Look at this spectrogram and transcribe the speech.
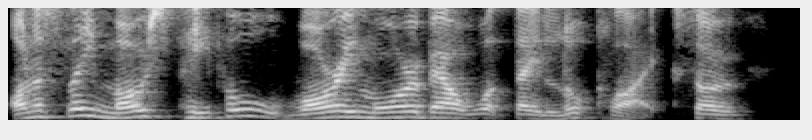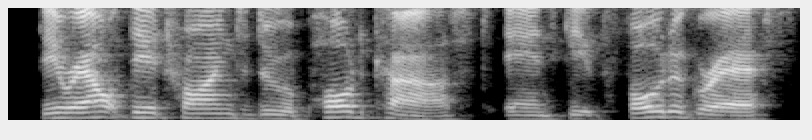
Honestly, most people worry more about what they look like. So they're out there trying to do a podcast and get photographs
